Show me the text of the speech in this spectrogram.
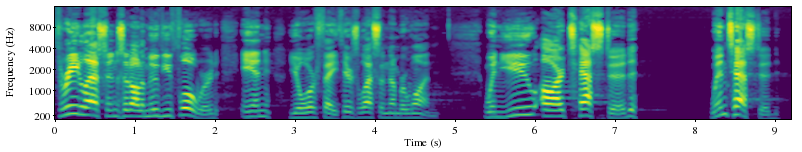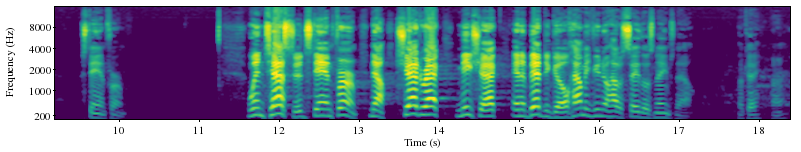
Three lessons that ought to move you forward in your faith. Here's lesson number one. When you are tested, when tested, stand firm. When tested, stand firm. Now, Shadrach, Meshach, and Abednego, how many of you know how to say those names now? Okay, all right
